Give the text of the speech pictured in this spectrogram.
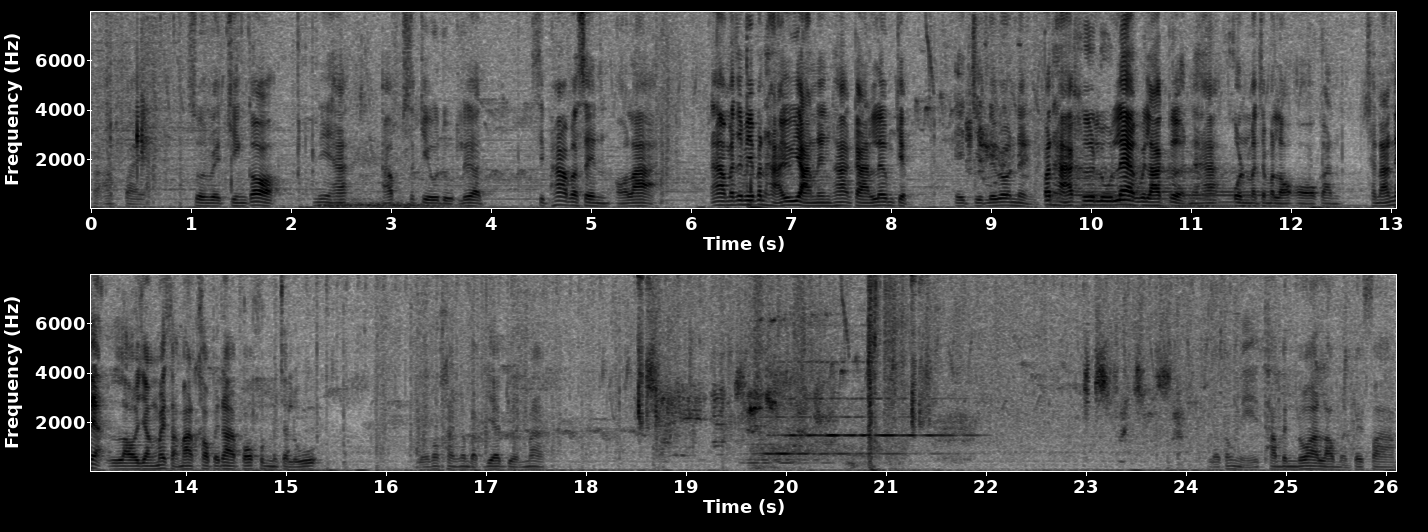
ก็อัพไป ส่วนเวทคิงก็นี่ฮะ อัพสกิลดูดเลือด 15%ออร่าอ่ามันจะมีปัญหาอยู่อย่างหนึ่งฮะ การเริ่มเก็บเอจิตเลเวลหนึ่งปัญหาคือรูแรกเวลาเกิดนะฮะ คนมันจะมารอออกัน ฉะนั้นเนี่ย เรายังไม่สามารถเข้าไปได้เพราะคนมันจะรู้เราต้องทำกันแบบแยบยลมาก เราต้องหนีทำเป็นว่าเราเหมือนไปฟาร์ม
